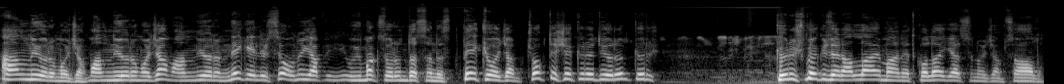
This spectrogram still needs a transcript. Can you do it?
Anlıyorum hocam, anlıyorum hocam, anlıyorum. Ne gelirse onu yap, uymak zorundasınız. Peki hocam, çok teşekkür ediyorum. Görüş. Görüşmek üzere. Allah'a emanet. Kolay gelsin hocam. Sağ olun.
